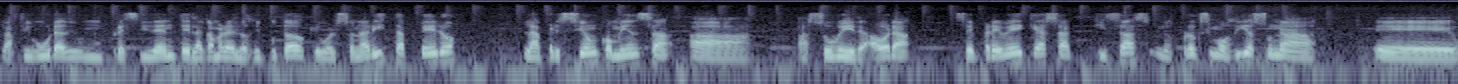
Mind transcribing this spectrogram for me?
la figura de un presidente de la Cámara de los Diputados que es bolsonarista, pero la presión comienza a, subir. Ahora se prevé que haya quizás en los próximos días una, eh,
